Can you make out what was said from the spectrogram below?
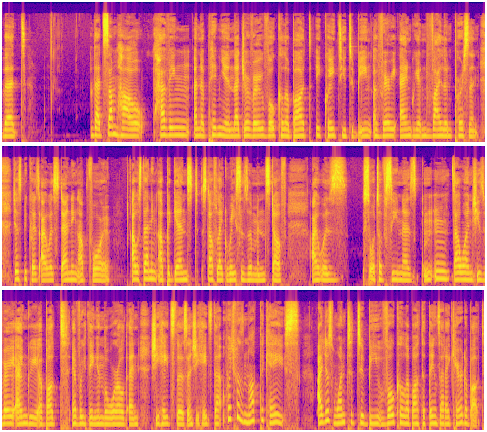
that that somehow having an opinion that you're very vocal about equates you to being a very angry and violent person. Just because I was standing up for I was standing up against stuff like racism and stuff I was sort of seen as that one she's very angry about everything in the world and she hates this and she hates that which was not the case. I just wanted to be vocal about the things that I cared about.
